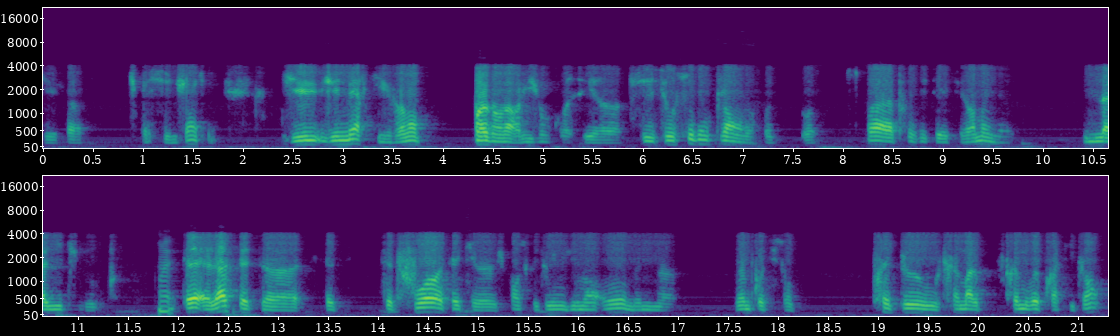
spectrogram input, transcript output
qui est. Enfin, je sais pas si c'est une chance, j'ai une mère qui est vraiment pas dans la religion, quoi. C'est au second plan, en fait pas la priorité, c'est vraiment une, une. Ouais. Elle a cette, euh, cette, cette foi, c'est que je pense que tous les musulmans ont, même, même quand ils sont très peu ou très mal, très mauvais pratiquants,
